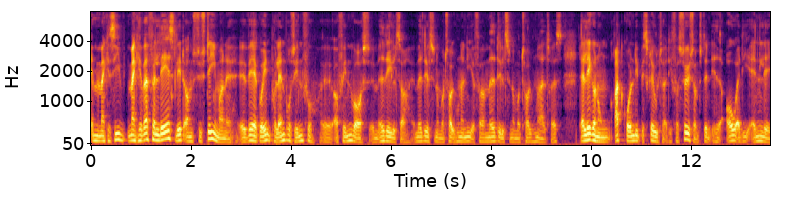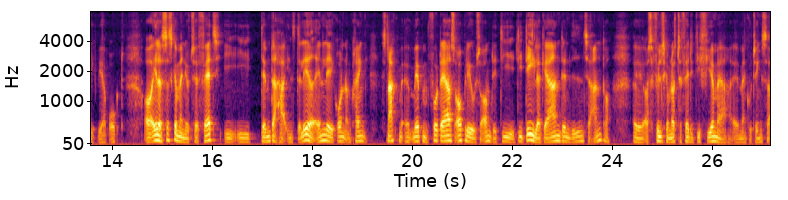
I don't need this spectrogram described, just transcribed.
Jamen man kan sige, man kan i hvert fald læse lidt om systemerne øh, ved at gå ind på Landbrugsinfo øh, og finde vores meddelelser, meddelelse nummer 1249, meddelelse nummer 1250. Der ligger nogle ret grundige beskrivelser af de forsøgsomstændigheder og af de anlæg, vi har brugt. Og ellers så skal man jo tage fat i, i dem, der har installeret anlæg rundt omkring, snak med, med dem, få deres oplevelser om det. De, de deler gerne den viden til andre, øh, og selvfølgelig skal man også tage fat i de firmaer, øh, man kunne tænke sig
